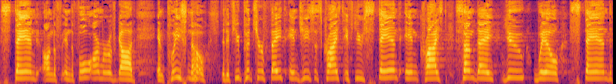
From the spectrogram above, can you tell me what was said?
stand on the, in the full armor of God. And please know that if you put your faith in Jesus Christ, if you stand in Christ, someday you will stand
